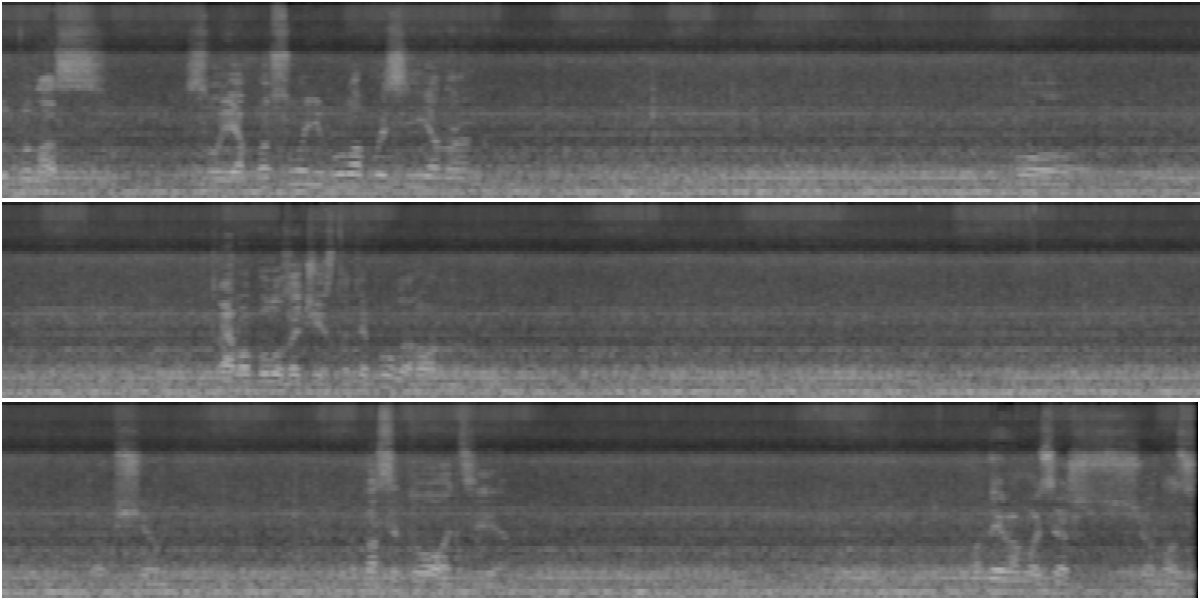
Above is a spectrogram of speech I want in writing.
Тут у нас по сої була посіяна. Бо треба було зачистити поле гарно. Так що така ситуація. Подивимося, що нас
